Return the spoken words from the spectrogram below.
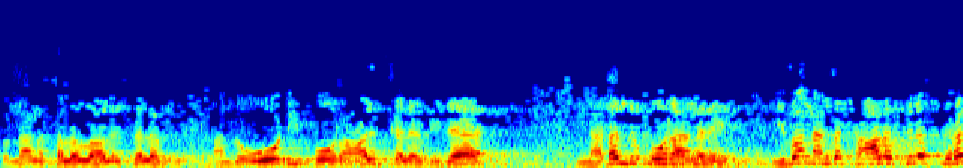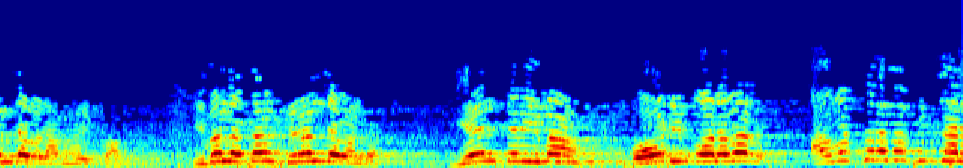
சொன்னாங்க சல்லா அலுவலம் அந்த ஓடி போற ஆட்களை விட நடந்து போறாங்களே. இவன் அந்த காலத்துல சிறந்தவளாக இருப்பாங்க. இவங்க தான் சிறந்தவங்க. ஏன் தெரியுமா? ஓடி போறவர் அவசரமா பின்னால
